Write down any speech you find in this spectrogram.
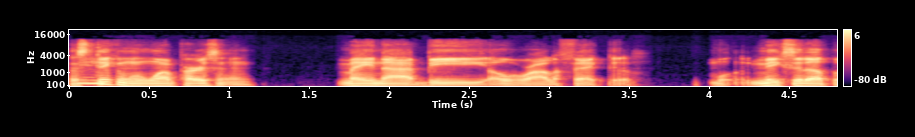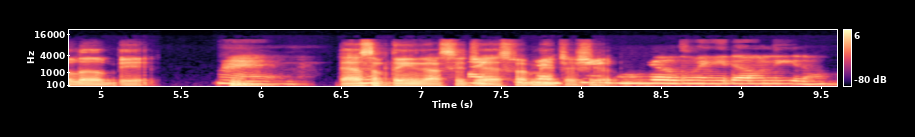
Because mm-hmm. sticking with one person may not be overall effective. Mix it up a little bit. Right. That's something I suggest like for mentorship. Skills when you don't need them.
